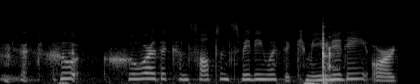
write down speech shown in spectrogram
Who, who are the consultants meeting with? The community or?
